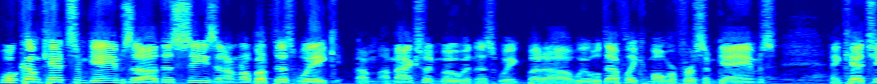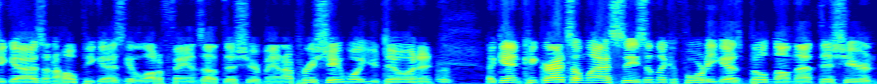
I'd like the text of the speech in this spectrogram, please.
We'll come catch some games uh, this season. I don't know about this week. I'm, I'm actually moving this week, but uh, we will definitely come over for some games and catch you guys. And I hope you guys get a lot of fans out this year, man. I appreciate what you're doing. And again, congrats on last season. Looking forward to you guys building on that this year. And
